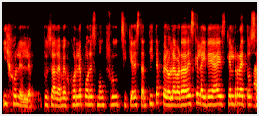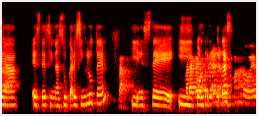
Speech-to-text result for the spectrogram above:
híjole, pues a lo mejor le pones monk fruit si quieres tantita, pero la verdad es que la idea es que el reto sea este, sin azúcar y sin gluten. Y, este, y con recetas. ¿eh?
